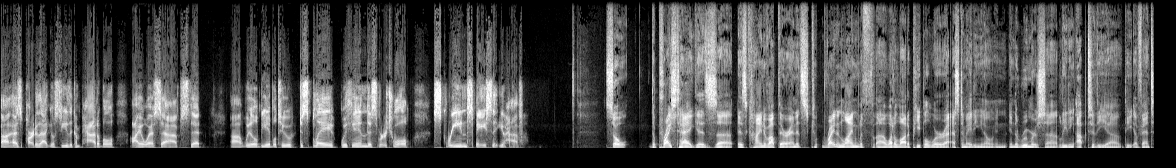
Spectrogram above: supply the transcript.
uh, as part of that, you'll see the compatible iOS apps that uh, will be able to display within this virtual screen space that you have. So the price tag is uh, is kind of up there, and it's right in line with uh, what a lot of people were uh, estimating. You know, in in the rumors uh, leading up to the uh, the event,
